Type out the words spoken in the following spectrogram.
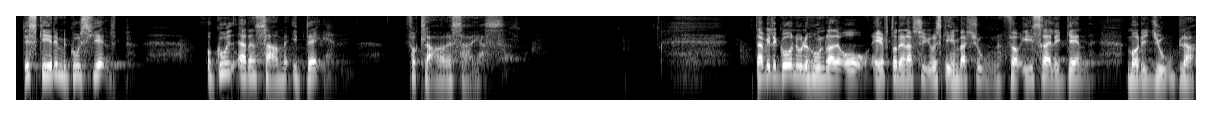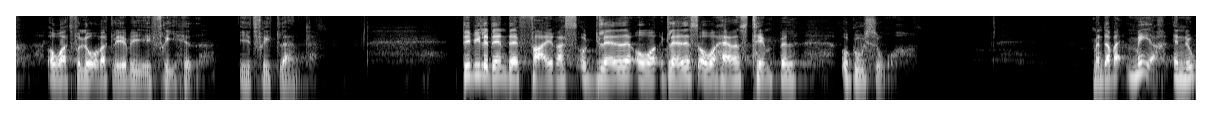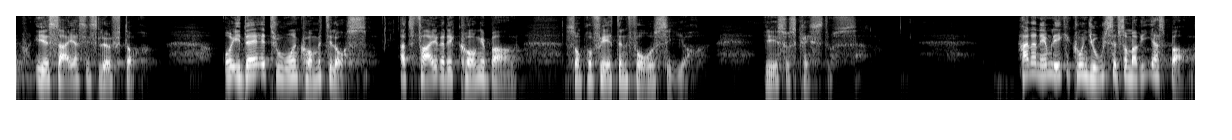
Det skete med Guds hjælp, og Gud er den samme i dag, forklarer Esajas. Der ville gå nogle hundrede år efter den assyriske invasion, for Israel igen måtte juble over at få lov at leve i frihed. i et frit land. Det ville den dag fejres og glæde over, glædes over Herrens tempel og Guds ord. Men der var mere endnu i Esajas løfter. Og i dag er turen kommet til os at fejre det kongebarn, som profeten forudsiger. Jesus Kristus. Han er nemlig ikke kun Josefs og Marias barn.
